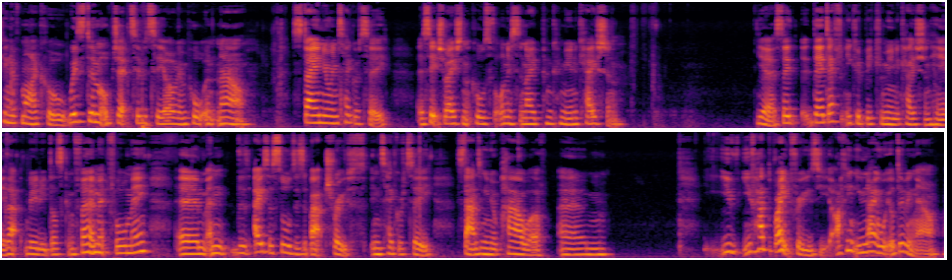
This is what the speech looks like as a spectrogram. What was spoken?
King of Michael. Wisdom, objectivity are important now. Stay in your integrity. A situation that calls for honest and open communication. Yeah, so there definitely could be communication here. That really does confirm it for me. Um, and the Ace of Swords is about truth, integrity, standing in your power. Um, you've, you've had the breakthroughs. I think you know what you're doing now.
